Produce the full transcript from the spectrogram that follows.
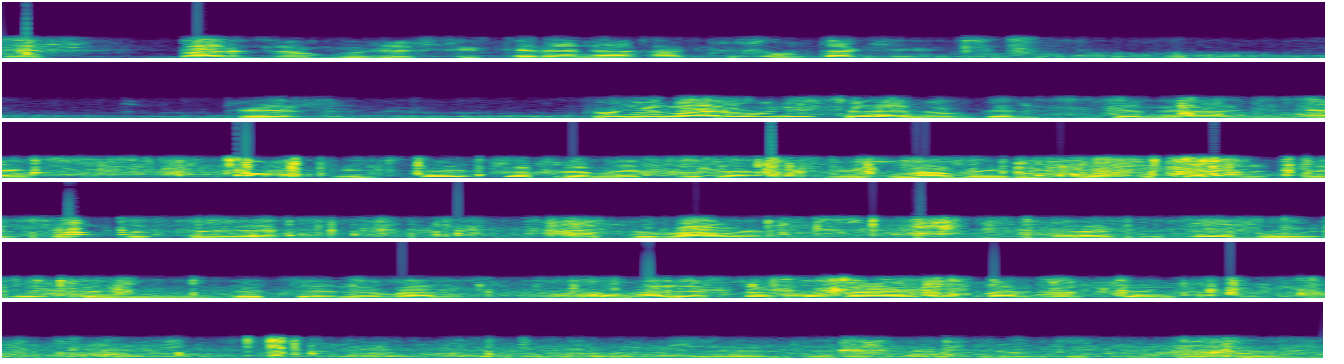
Jest w bardzo górzystych terenach, a tu są takie. Tu jest, tu nie ma równych terenów gen, generalnie, nie? Więc to jest dobra metoda. Jest mały ruch, ja to bardzo często stosuję. Stosowałem. Teraz już nie był, że jestem wytrenowany. Ale stosowałem to bardzo często. Że ja teraz te druty widziałem.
